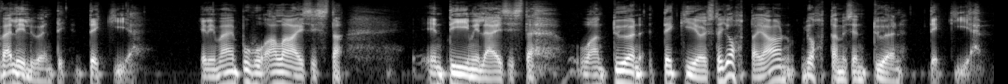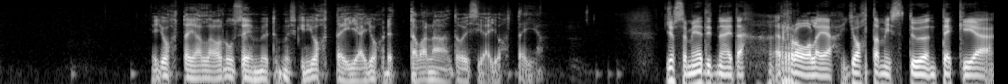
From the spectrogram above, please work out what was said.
välilyöntitekijä. Eli mä en puhu alaisista, en tiimiläisistä, vaan työntekijöistä. Johtaja on johtamisen työntekijä. Ja johtajalla on usein myöskin johtajia johdettavanaan toisia johtajia. Jos sä mietit näitä rooleja, johtamistyöntekijää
